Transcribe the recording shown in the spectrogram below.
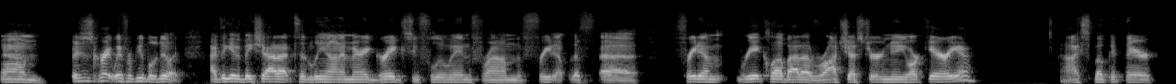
Um, but it's just a great way for people to do it. I have to give a big shout out to Leon and Mary Griggs who flew in from the Freedom the uh, Freedom REIA Club out of Rochester, New York area. I spoke at their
